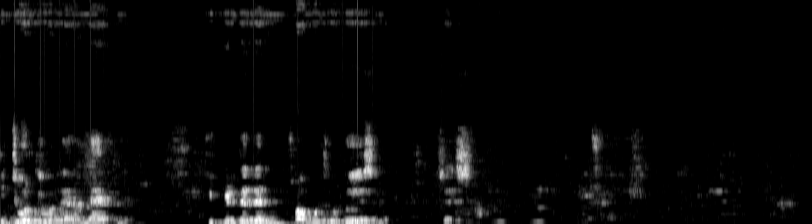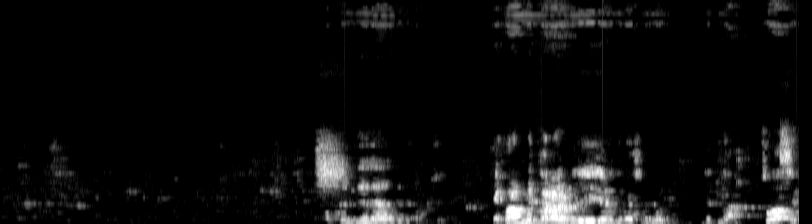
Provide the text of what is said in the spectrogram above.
কি কিচ্ছু করতে পারবে না দেখেন কি পেটে দেন সব বুঝে উঠে গেছিল শেষ আপনাদের রাত এখন আপনি কালার এই জায়গায় ফ্যাশন করবেন দেখলাম সোয়াসে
